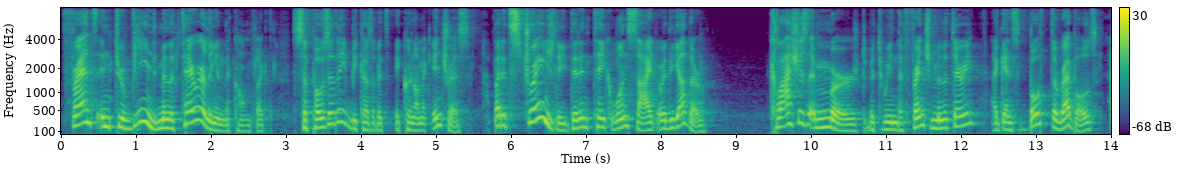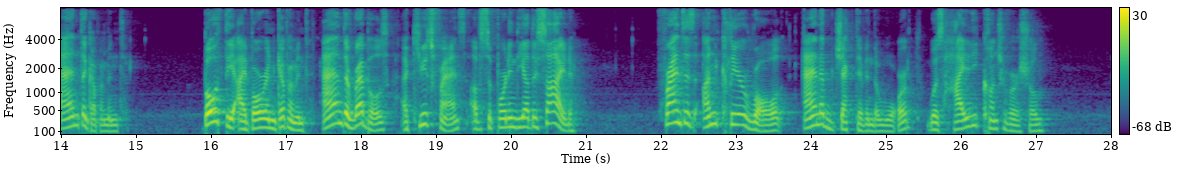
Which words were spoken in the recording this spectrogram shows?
France intervened militarily in the conflict, supposedly because of its economic interests, but it strangely didn't take one side or the other. Clashes emerged between the French military against both the rebels and the government. Both the Ivorian government and the rebels accused France of supporting the other side. France's unclear role and objective in the war was highly controversial.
